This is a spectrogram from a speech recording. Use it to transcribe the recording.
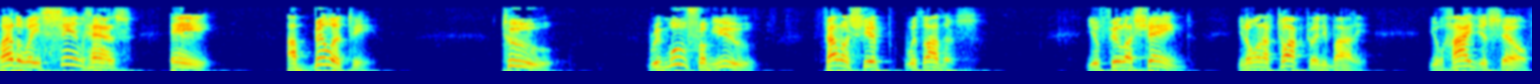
By the way, sin has a ability to remove from you fellowship with others. You feel ashamed. You don't want to talk to anybody. You hide yourself.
